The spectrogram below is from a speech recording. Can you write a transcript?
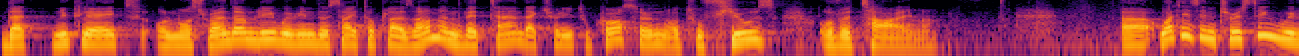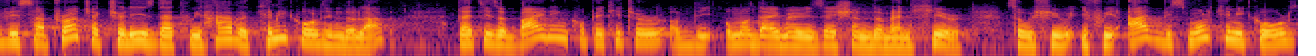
that nucleate almost randomly within the cytoplasm, and they tend actually to coarsen or to fuse over time. Uh, what is interesting with this approach actually is that we have a chemical in the lab that is a binding competitor of the homodimerization domain here. So if, you, if we add these small chemicals,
